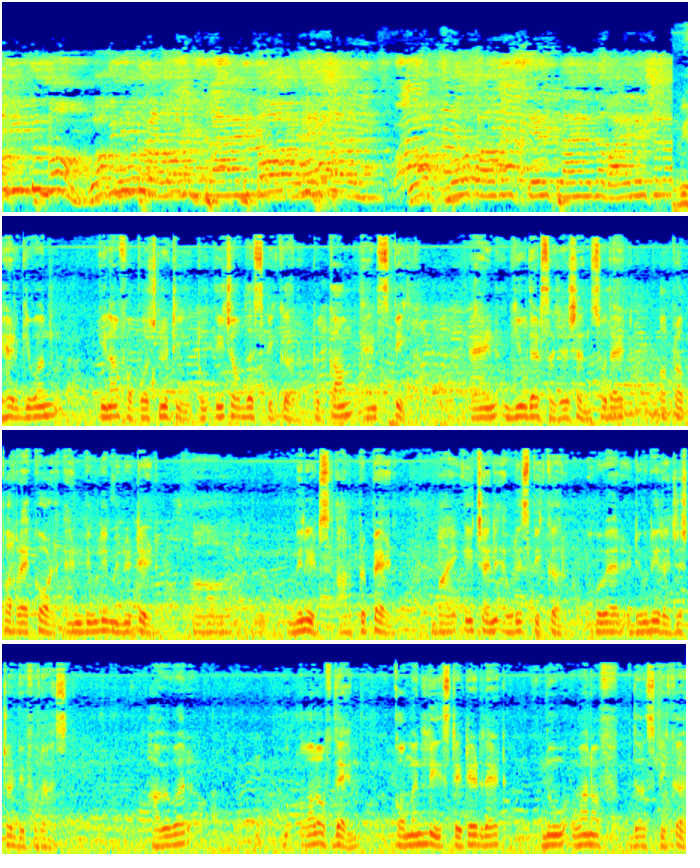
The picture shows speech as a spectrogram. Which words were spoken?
I need to know. Your we need to 4,000 record plan is a because Your 4000 scale plan is a violation we had given enough opportunity to each of the speaker to come and speak and give that suggestion so that a proper record and duly minuted uh, minutes are prepared by each and every speaker who were duly registered before us. However, all of them commonly stated that no one of the speaker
